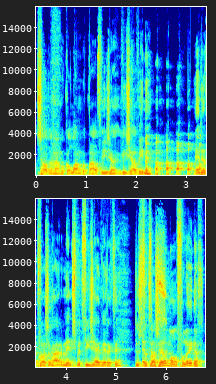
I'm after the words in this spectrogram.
Ze hadden namelijk al lang bepaald wie zou, wie zou winnen. en dat was, waren mensen met wie zij werkten. Dus dat was was- helemaal volledig.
